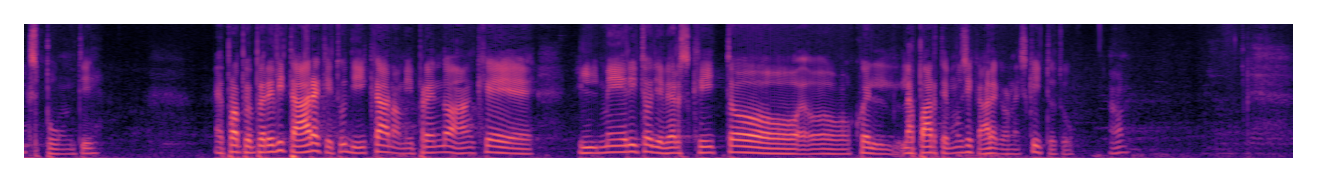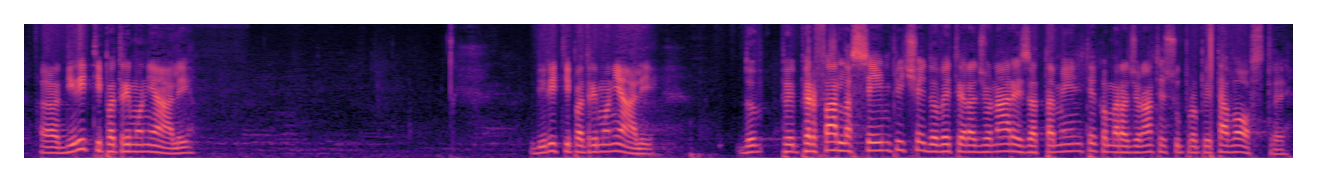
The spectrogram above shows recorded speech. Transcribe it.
X punti. È proprio per evitare che tu dica no, mi prendo anche il merito di aver scritto oh, quel, la parte musicale che non hai scritto tu. No? Allora, diritti patrimoniali. Diritti patrimoniali. Do, per, per, farla semplice dovete ragionare esattamente come ragionate su proprietà vostre.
